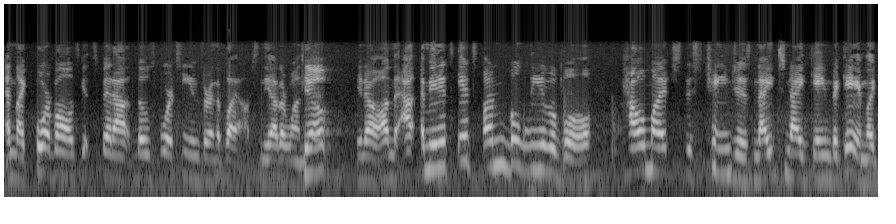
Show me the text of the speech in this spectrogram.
and like four balls get spit out and those four teams are in the playoffs and the other ones Yep. you know on the I mean it's it's unbelievable how much this changes night to night game to game like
